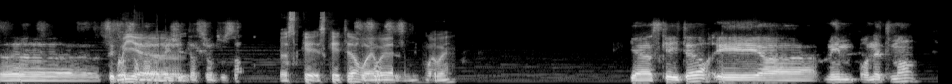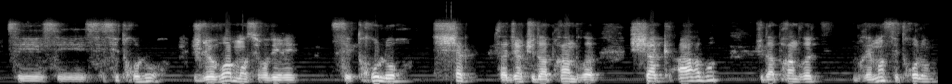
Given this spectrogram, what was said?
euh, c'est oui, euh, la végétation tout ça? le skater ouais ouais, ouais ouais. Il y a un skater et euh, mais honnêtement c'est c'est c'est trop lourd. Je le vois moi sur Véré c'est trop lourd. Chaque c'est à dire tu dois prendre chaque arbre tu dois prendre vraiment c'est trop long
